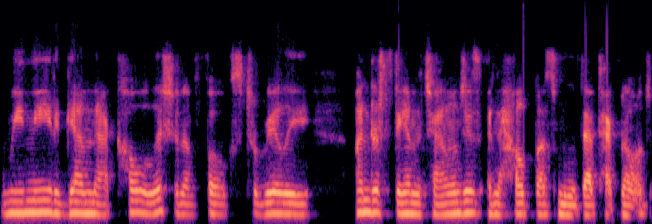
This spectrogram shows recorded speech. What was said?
we need again that coalition of folks to really understand the challenges and help us move that technology.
